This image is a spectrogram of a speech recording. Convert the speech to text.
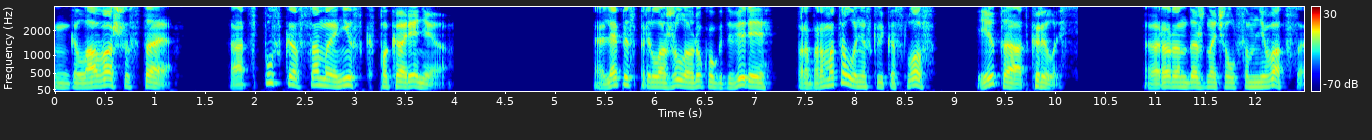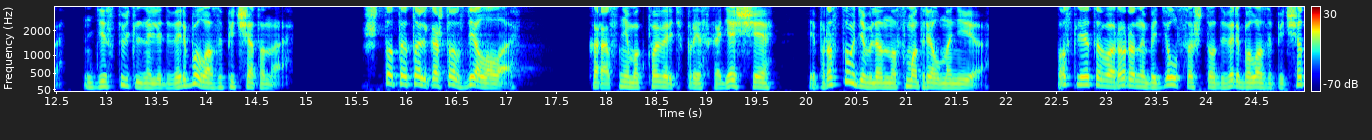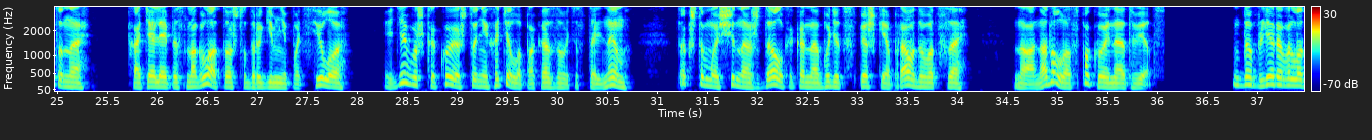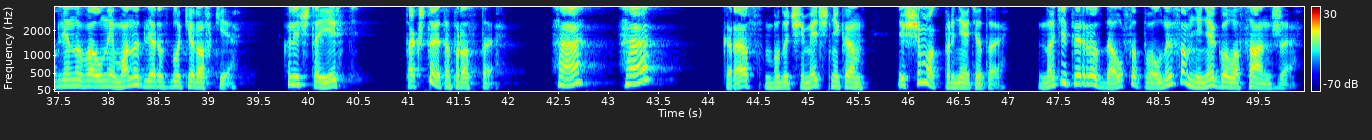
Глава 6. От спуска в самый низ к покорению. Ляпис приложила руку к двери, пробормотала несколько слов, и та открылась. Роран даже начал сомневаться, действительно ли дверь была запечатана. «Что ты только что сделала?» Карас не мог поверить в происходящее и просто удивленно смотрел на нее. После этого Роран убедился, что дверь была запечатана, хотя Ляпис могла то, что другим не под силу, и девушка кое-что не хотела показывать остальным, так что мужчина ждал, как она будет в спешке оправдываться, но она дала спокойный ответ. Дублировала длину волны маны для разблокировки. Ключ-то есть. Так что это просто? А? А? Крас, будучи мечником, еще мог принять это, но теперь раздался полный сомнения голос Анджа.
